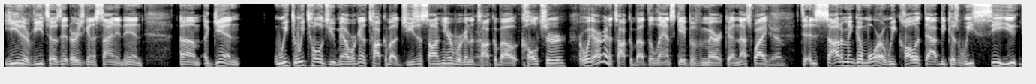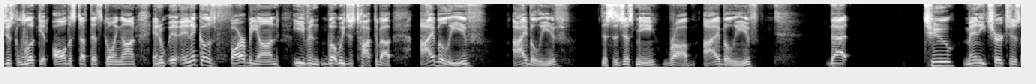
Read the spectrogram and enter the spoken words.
he either vetoes it or he's going to sign it in. Um, again, we we told you, man, we're going to talk about Jesus on here. We're going to talk about culture. We are going to talk about the landscape of America, and that's why Yeah. t- Sodom and Gomorrah. We call it that because we see you just look at all the stuff that's going on, and and it goes far beyond even what we just talked about. I believe, I believe, this is just me, Rob. I believe that too many churches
